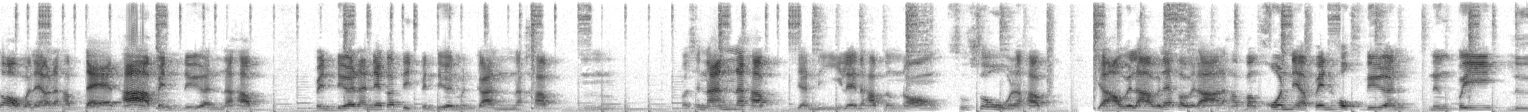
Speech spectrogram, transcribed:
ก็ออกมาแล้วนะครับ แต่ถ้าเป็นเดือนนะครับ เป็นเดือนอันนี้ก็ติดเป็นเดือนเหมือนกันนะครับอืมเพราะฉะนั้นนะครับอย่าหนีเลยนะครับน้องๆสู้ๆนะครับ อย่าเอาเวลาไปแลกกับเวลานะครับ บางคนเนี่ยเป็น 6 เดือน 1 ปีหรือ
